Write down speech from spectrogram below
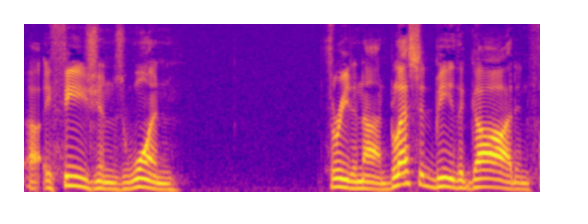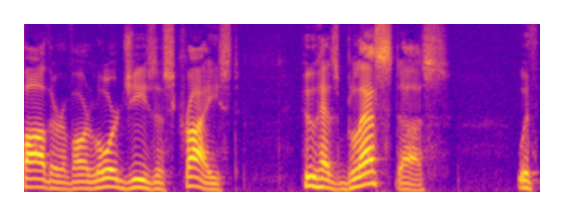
uh, Ephesians 1 3 to 9. Blessed be the God and Father of our Lord Jesus Christ who has blessed us with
